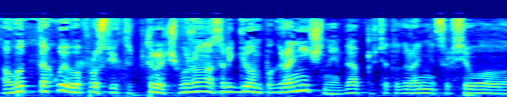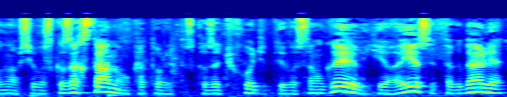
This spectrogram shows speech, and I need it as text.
А вот такой вопрос, Виктор Петрович. Вы же у нас регион пограничный, да, пусть это граница всего-навсего с Казахстаном, который, так сказать, входит и в СНГ, в ЕАЭС и так далее.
